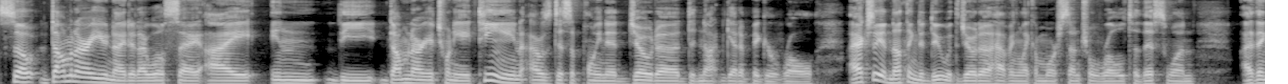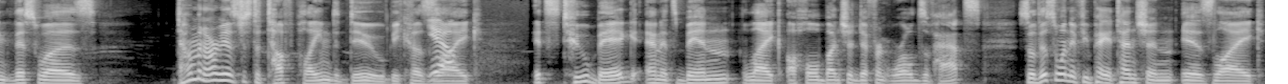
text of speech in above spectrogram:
So Dominaria United, I will say, I in the Dominaria 2018, I was disappointed Jodah did not get a bigger role. I actually had nothing to do with Jodah having like a more central role to this one. I think this was Dominaria is just a tough plane to do because Yeah. like it's too big and it's been like a whole bunch of different worlds of hats. So this one, if you pay attention, is like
